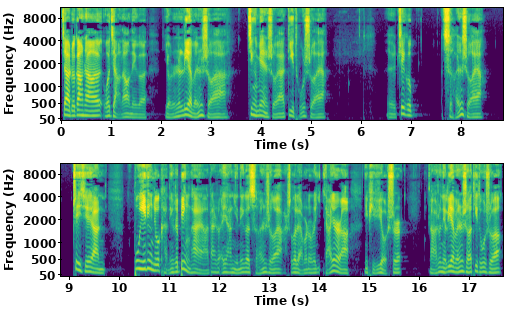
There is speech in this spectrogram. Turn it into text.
再者，刚才我讲到那个，有人是裂纹舌啊、镜面舌呀、地图舌呀，呃，这个齿痕舌呀，这些呀，不一定就肯定是病态啊。但是，哎呀，你那个齿痕舌呀，舌头两边都是牙印啊，你脾虚有湿啊，说你裂纹舌、地图舌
